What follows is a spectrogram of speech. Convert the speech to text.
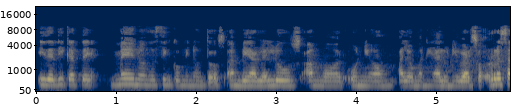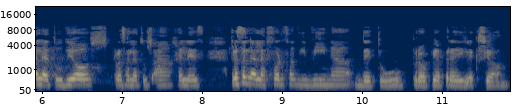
y dedícate menos de cinco minutos a enviarle luz, amor, unión a la humanidad, al universo. Rézale a tu Dios, rézale a tus ángeles, rézale a la fuerza divina de tu propia predilección.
